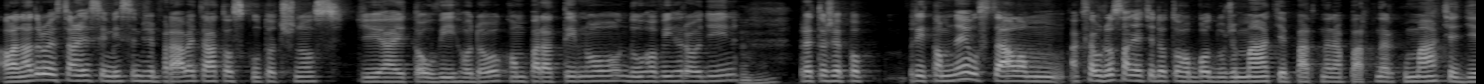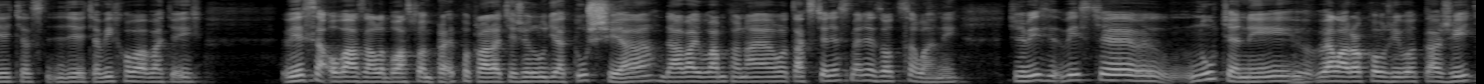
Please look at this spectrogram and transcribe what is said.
Ale na druhej strane si myslím, že práve táto skutočnosť je aj tou výhodou komparatívnou dúhových rodín, mm-hmm. pretože po, pri tom neustálom, ak sa už dostanete do toho bodu, že máte partnera, partnerku, máte dieťa, dieťa, vychovávate ich, vie sa o vás, alebo aspoň predpokladáte, že ľudia tušia, dávajú vám to najavo, tak ste nesmierne zocelení. Čiže vy, vy ste nútení veľa rokov života žiť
